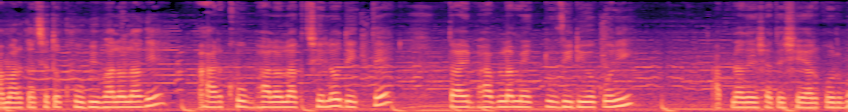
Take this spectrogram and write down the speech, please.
আমার কাছে তো খুবই ভালো লাগে, আর খুব ভালো লাগছিল দেখতে, তাই ভাবলাম একটু ভিডিও করি, আপনাদের সাথে শেয়ার করব।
